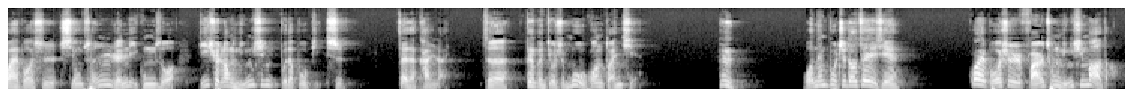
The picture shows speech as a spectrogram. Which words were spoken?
怪博士使用纯人力工作，的确让林勋不得不鄙视。在他看来，这根本就是目光短浅。哼，我能不知道这些？怪博士反而冲林勋骂道：“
